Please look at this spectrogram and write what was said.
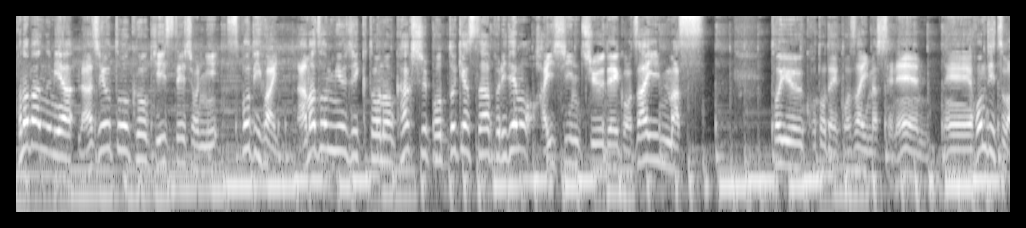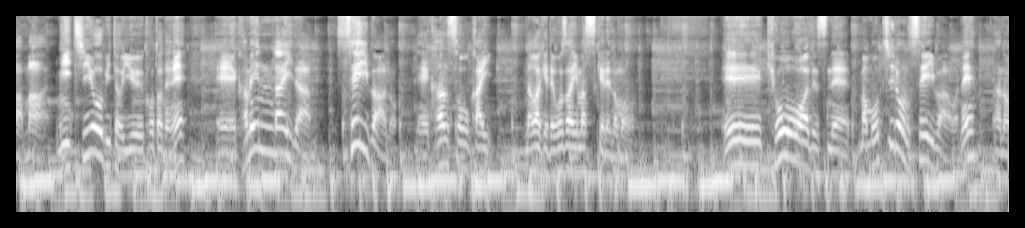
この番組はラジオトークをキーステーションに Spotify、Amazon Music 等の各種ポッドキャストアプリでも配信中でございます。ということでございましてね、えー、本日はまあ日曜日ということでね、えー、仮面ライダーセイバーの、ね、感想会なわけでございますけれども、えー、今日はですね、まあもちろんセイバーをね、あの、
